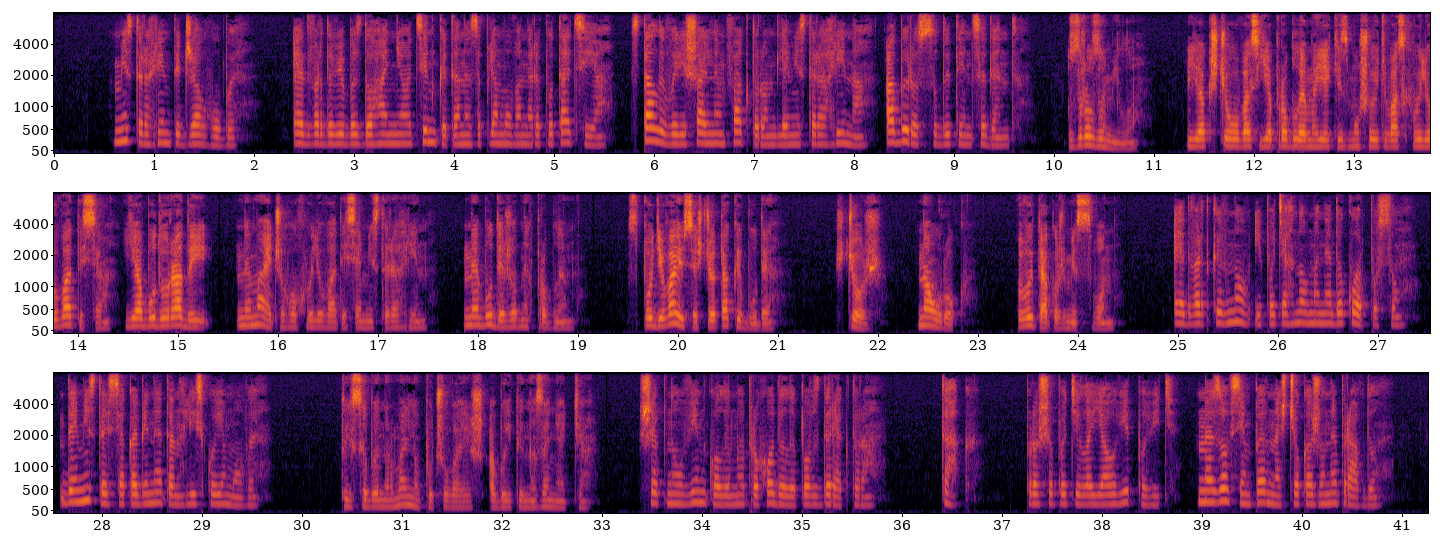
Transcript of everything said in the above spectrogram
Містер Грін піджав губи. Едвардові бездоганні оцінки та незаплямована репутація стали вирішальним фактором для містера Гріна, аби розсудити інцидент. Зрозуміло. Якщо у вас є проблеми, які змушують вас хвилюватися, я буду радий. Немає чого хвилюватися, містере Грін. Не буде жодних проблем. Сподіваюся, що так і буде. Що ж, на урок. Ви також, міс Свон. Едвард кивнув і потягнув мене до корпусу, де містився кабінет англійської мови. Ти себе нормально почуваєш, аби йти на заняття? шепнув він, коли ми проходили повз директора. Так, прошепотіла я у відповідь, не зовсім певна, що кажу неправду.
